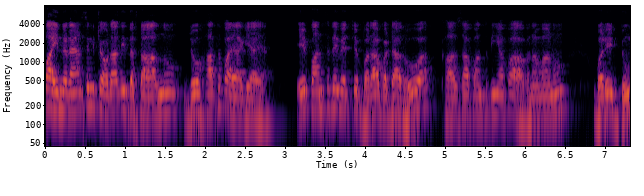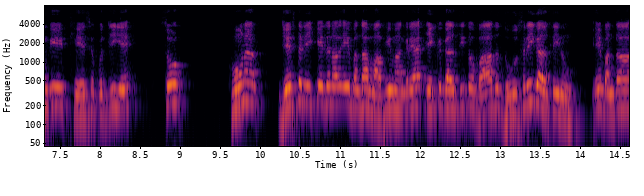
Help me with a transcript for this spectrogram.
ਭਾਈ ਨਰੈਣ ਸਿੰਘ ਚੌੜਾ ਦੀ ਦਸਤਾਰ ਨੂੰ ਜੋ ਹੱਥ ਪਾਇਆ ਗਿਆ ਆ, ਇਹ ਪੰਥ ਦੇ ਵਿੱਚ ਬੜਾ ਵੱਡਾ ਰੋਹ ਆ, ਖਾਲਸਾ ਪੰਥ ਦੀਆਂ ਭਾਵਨਾਵਾਂ ਨੂੰ ਬੜੀ ਡੂੰਘੀ ਠੇਸ ਪੁੱਜੀ ਏ। ਸੋ ਹੁਣ ਜਿਸ ਤਰੀਕੇ ਦੇ ਨਾਲ ਇਹ ਬੰਦਾ ਮਾਫੀ ਮੰਗ ਰਿਹਾ, ਇੱਕ ਗਲਤੀ ਤੋਂ ਬਾਅਦ ਦੂਸਰੀ ਗਲਤੀ ਨੂੰ ਇਹ ਬੰਦਾ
